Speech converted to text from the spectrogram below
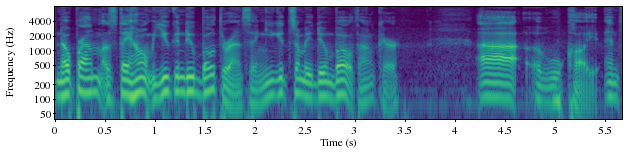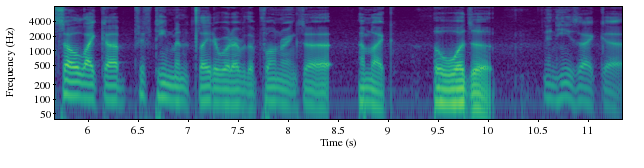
no problem. I'll stay home. You can do both runs thing. You get somebody doing both. I don't care. Uh, we'll call you." And so, like, uh, 15 minutes later, whatever, the phone rings. Uh, I'm like, oh, "What's up?" And he's like, uh,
